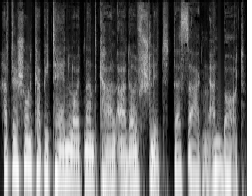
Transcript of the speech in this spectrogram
hatte schon Kapitänleutnant Karl Adolf Schlitt das Sagen an Bord.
